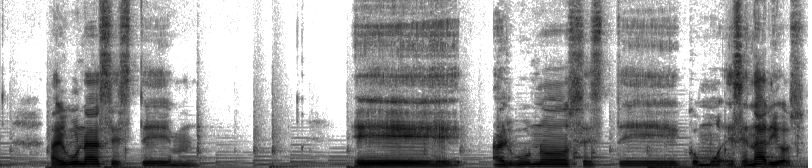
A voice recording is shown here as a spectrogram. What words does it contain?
algunas, este, eh, algunos, este, como escenarios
